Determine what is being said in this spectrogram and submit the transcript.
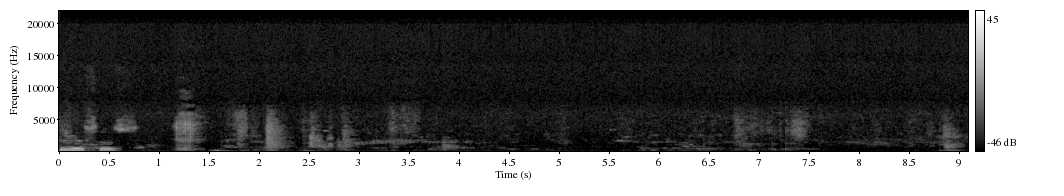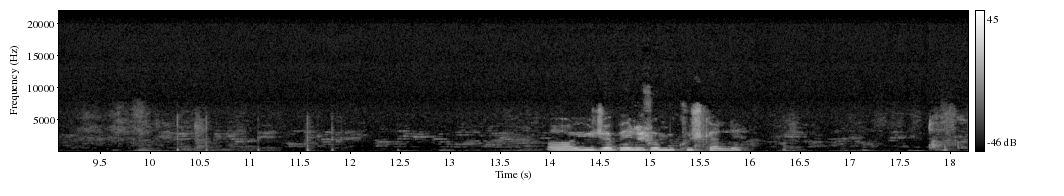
Biliyorsunuz. Aa yüce perizon bir kuş geldi. Tak.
